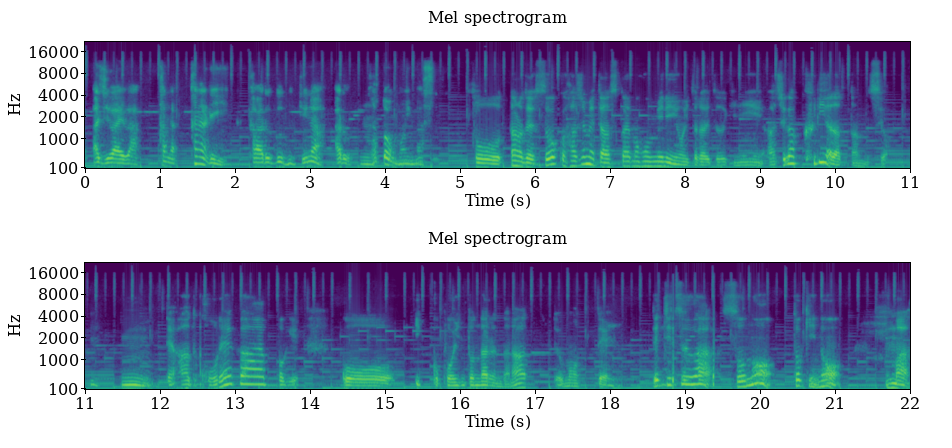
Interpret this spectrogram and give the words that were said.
ー、味わいはかなかなり変わる部分っていうのはあるかと思います。うんそうなのですごく初めて飛鳥山本みりんをいただいた時に味がクリアだったんですよ。うん、うん、であとこれがやっぱこう一個ポイントになるんだなって思って、うん、で実はその時のまあ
